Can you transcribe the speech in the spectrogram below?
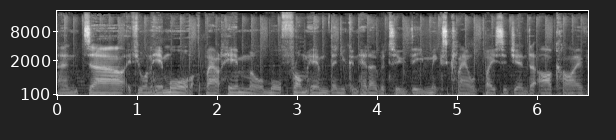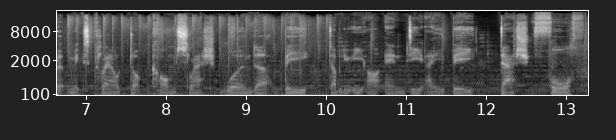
And uh, if you want to hear more about him or more from him, then you can head over to the Mixcloud Bass Agenda archive at mixcloud.com slash wernda W-E-R-N-D-A-B dash fourth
